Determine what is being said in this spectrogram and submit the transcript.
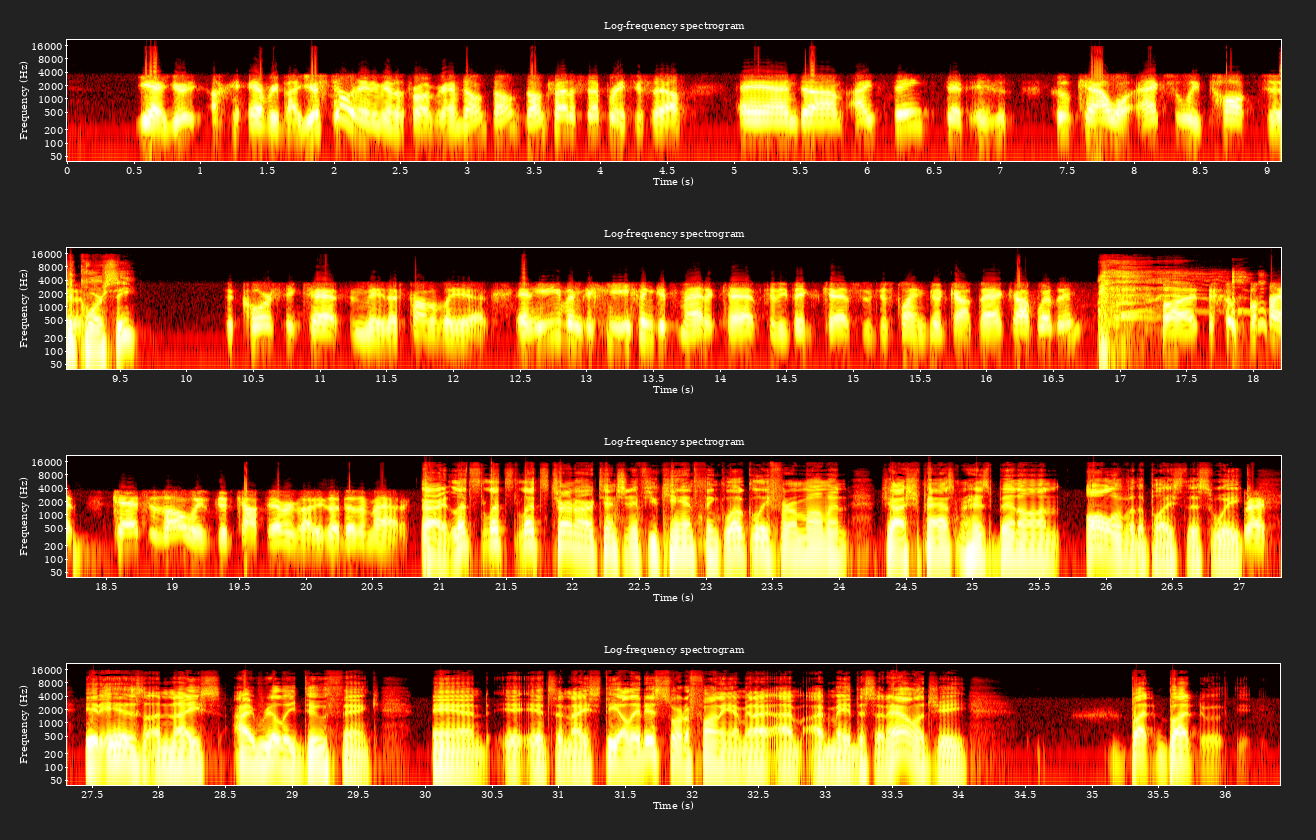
Yeah, you're everybody. You're still an enemy of the program. Don't don't don't try to separate yourself. And um, I think that who- who Cal will actually talk to DeCourcy? The Corsi Katz and me. That's probably it. And he even he even gets mad at Katz because he thinks Katz is just playing good cop bad cop with him. but but Katz is always good cop to everybody, so it doesn't matter. All right, let's let's let's turn our attention, if you can, think locally for a moment. Josh Pastner has been on all over the place this week. Right. It is a nice, I really do think, and it, it's a nice deal. It is sort of funny. I mean, I, I I've made this analogy, but but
